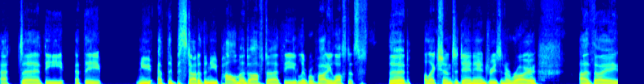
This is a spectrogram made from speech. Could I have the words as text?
at uh, the at the new at the start of the new parliament after the Liberal Party lost its third election to Dan Andrews in a row. Uh, though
